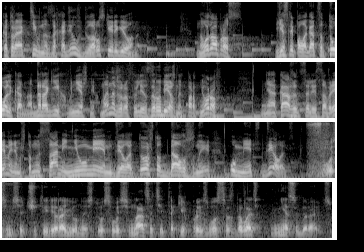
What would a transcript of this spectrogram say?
который активно заходил в белорусские регионы. Но вот вопрос. Если полагаться только на дорогих внешних менеджеров или зарубежных партнеров, не окажется ли со временем, что мы сами не умеем делать то, что должны уметь делать? 84 района из 118 таких производств создавать не собираются.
